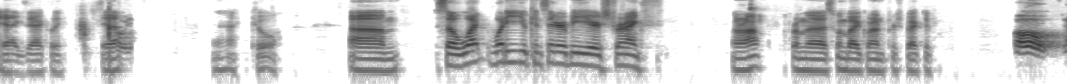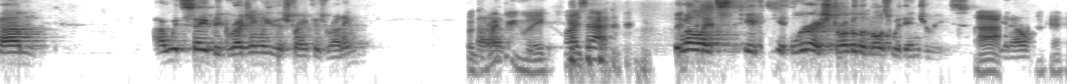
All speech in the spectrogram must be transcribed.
Yeah exactly. Yeah. Oh, yeah. Cool. Um so what what do you consider to be your strength from the swim bike run perspective? Oh um I would say begrudgingly the strength is running. Begrudgingly? Uh, Why is that? well, it's, it's, it's where I struggle the most with injuries. Ah, you know, okay.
